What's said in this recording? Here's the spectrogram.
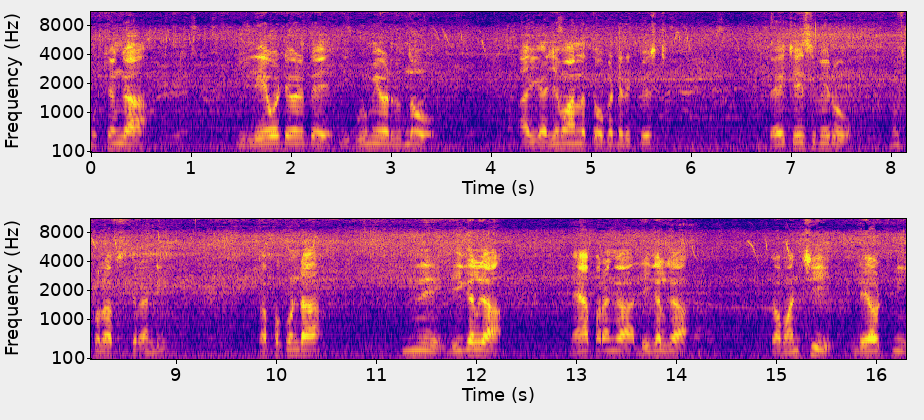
ముఖ్యంగా ఈ లేఅవుట్ ఎవరైతే ఈ భూమి ఎవరుతుందో ఆ యజమానులతో ఒకటి రిక్వెస్ట్. దయచేసి మీరు మున్సిపల్ ఆఫీస్కి రండి. తప్పకుండా దీన్ని లీగల్గా న్యాయపరంగా లీగల్గా ఒక మంచి లేఅవుట్ని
